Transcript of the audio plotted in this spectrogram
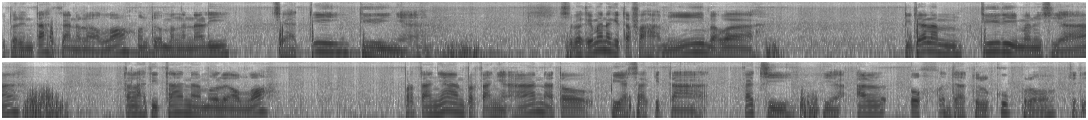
diperintahkan oleh Allah untuk mengenali jati dirinya. Sebagaimana kita fahami bahwa di dalam diri manusia telah ditanam oleh Allah. Pertanyaan-pertanyaan atau biasa kita kaji ya al ukhdatul kubro. Jadi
